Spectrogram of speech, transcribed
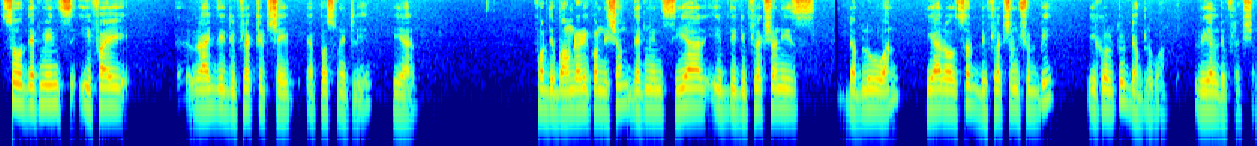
So, that means if I write the deflected shape approximately here for the boundary condition that means here if the deflection is w1 here also deflection should be equal to w1 real deflection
